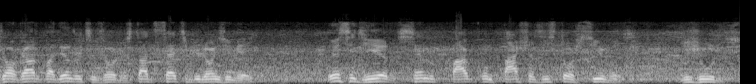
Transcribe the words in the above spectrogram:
jogaram para dentro do Tesouro do Estado 7 bilhões e meio. Esse dinheiro sendo pago com taxas extorsivas de juros.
